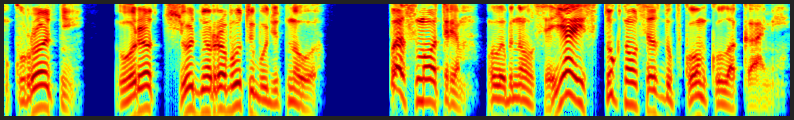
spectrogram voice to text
«Аккуратней. Говорят, сегодня работы будет ново». «Посмотрим», – улыбнулся я и стукнулся с дубком кулаками.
